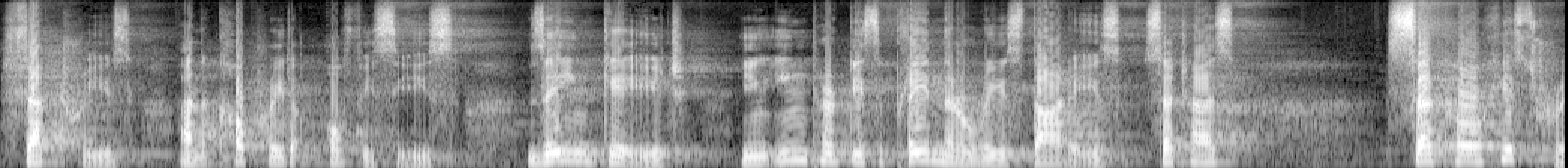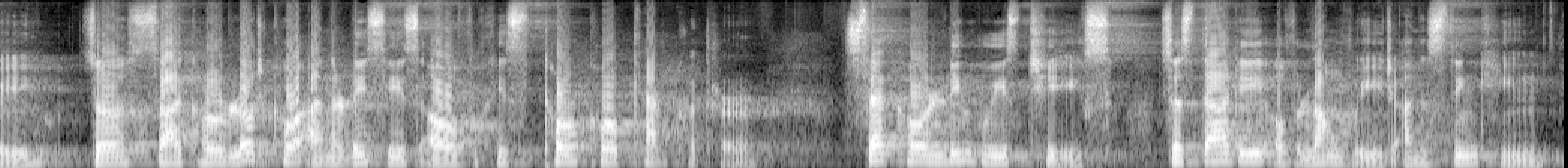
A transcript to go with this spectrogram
factories, and corporate offices. They engage in interdisciplinary studies such as psychohistory, the psychological analysis of historical character, psycholinguistics, the study of language and thinking,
